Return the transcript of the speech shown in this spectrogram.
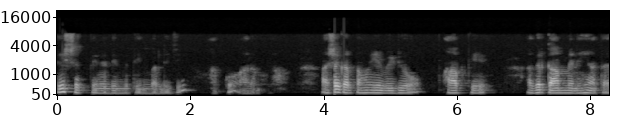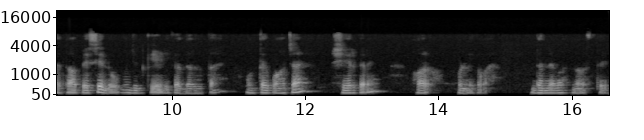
तेज शक्ति में दिन में तीन बार लीजिए, आपको आराम होगा। आशा करता हूँ ये वीडियो आपके अगर काम में नहीं आता है तो आप ऐसे लोग जिनके एडी का दर्द होता है, उन तक पहुँचाएँ शेयर करें और पुण्य कमाएँ धन्यवाद, नमस्ते।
